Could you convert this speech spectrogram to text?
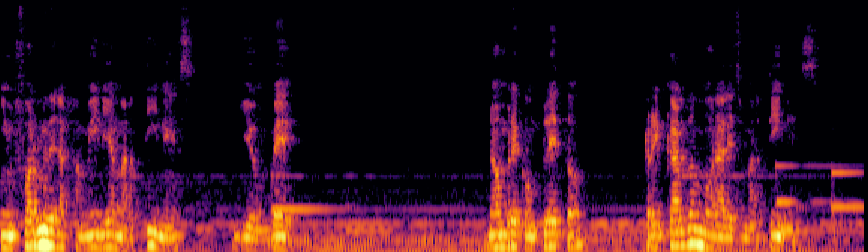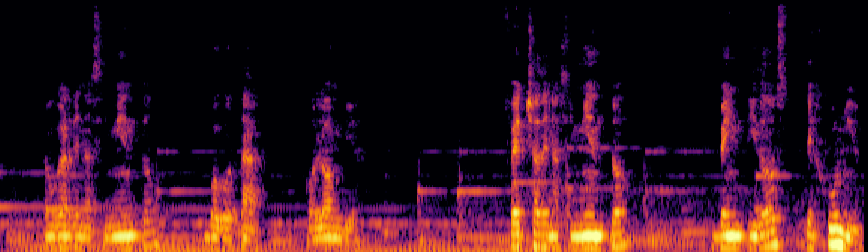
Informe de la familia Martínez, B. Nombre completo, Ricardo Morales Martínez. Lugar de nacimiento, Bogotá, Colombia. Fecha de nacimiento, 22 de junio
